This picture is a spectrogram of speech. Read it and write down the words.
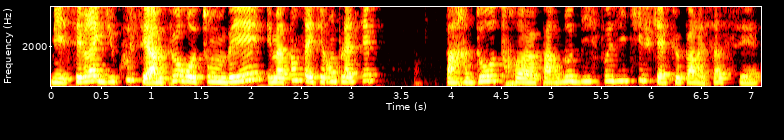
Mais c'est vrai que du coup, c'est un peu retombé, et maintenant, ça a été remplacé par d'autres, par d'autres dispositifs quelque part. Et ça, c'est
